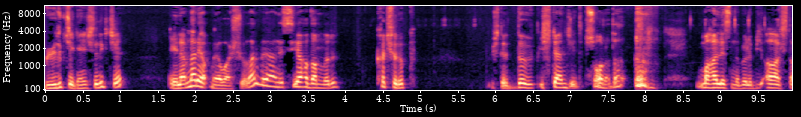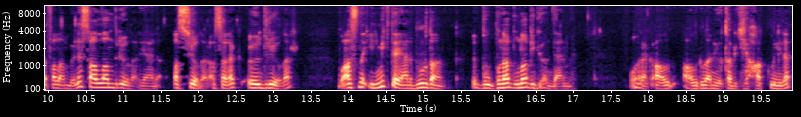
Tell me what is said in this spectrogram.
büyüdükçe, genişledikçe eylemler yapmaya başlıyorlar ve yani siyah adamları kaçırıp işte dövüp işkence edip sonra da mahallesinde böyle bir ağaçta falan böyle sallandırıyorlar yani asıyorlar asarak öldürüyorlar. Bu aslında ilmik de yani buradan bu, buna buna bir gönderme olarak algılanıyor tabii ki haklıyla.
